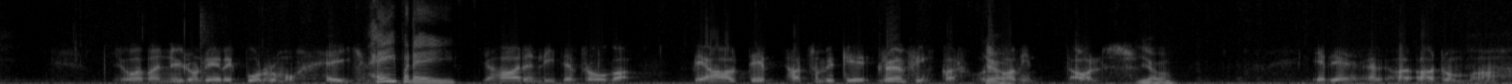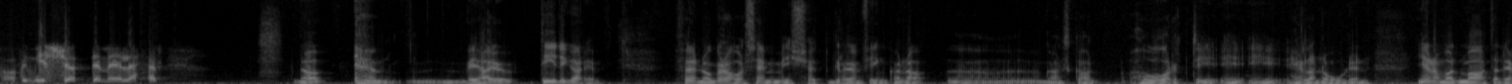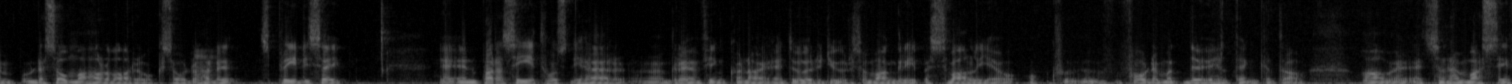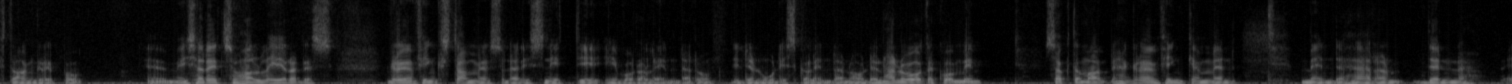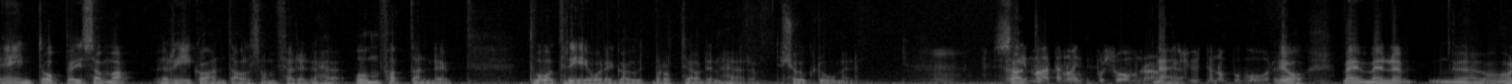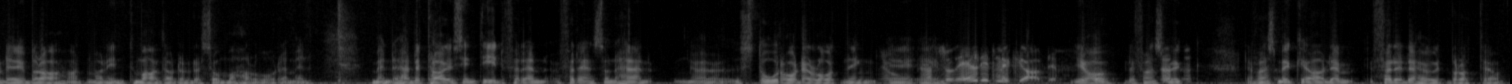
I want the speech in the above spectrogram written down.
Jag var Nylund Erik Burmo. Hej. Hej på dig. Jag har en liten fråga. Vi har alltid haft så mycket grönfinkar och ja. nu har vi inte alls. Ja. Är det, har, de, har vi misskött dem eller? No, vi har ju tidigare, för några år sedan, misskött grönfinkarna ganska hårt i, i, i hela Norden genom att mata dem under sommarhalvåret också. Då hade spridit sig en parasit hos de här uh, grönfinkarna, ett urdjur som angriper svalget och, och får dem att dö helt enkelt av, av ett sånt här massivt angrepp. Och, uh, minns jag rätt så halverades grönfinkstammen så där i snitt i, i våra länder och i de nordiska länderna. Och den har nu återkommit sakta mag, den här grönfinken, men, men det här, den är inte uppe i samma rika antal som före det här omfattande två, treåriga utbrottet av den här sjukdomen. Så vi matar nog inte på somrarna, vi slutar nog på våren. Ja, men, men, och det är ju bra att man inte matar under sommarhalvåret, men, men det, här, det tar ju sin tid för en, för en sån här uh, stor åderlåtning. Jo, eh, alltså väldigt mycket av dem. Ja, det fanns, mycket, det fanns mycket av dem före det här utbrottet. Och,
